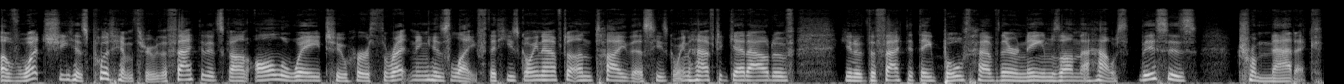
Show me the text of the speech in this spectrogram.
of what she has put him through, the fact that it's gone all the way to her threatening his life, that he's going to have to untie this, he's going to have to get out of, you know, the fact that they both have their names on the house. This is traumatic.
